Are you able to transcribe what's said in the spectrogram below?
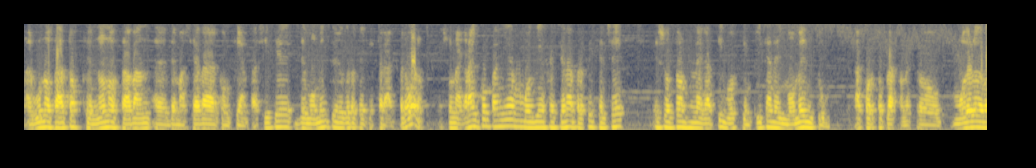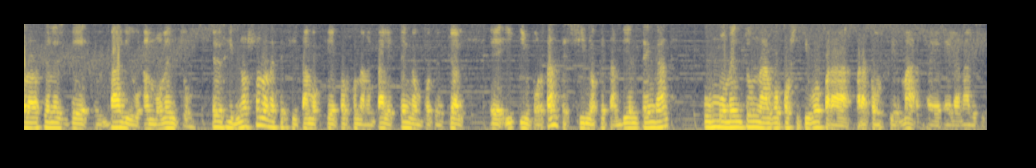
algunos datos que no nos daban eh, demasiada confianza. Así que de momento yo creo que hay que esperar. Pero bueno, es una gran compañía, muy bien gestionada, pero fíjense esos dos negativos que implican el momentum a corto plazo. Nuestro modelo de valoración es de value and momentum. Es decir, no solo necesitamos que por fundamentales tenga un potencial eh, importante, sino que también tengan un momentum algo positivo para, confirmar eh, el análisis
